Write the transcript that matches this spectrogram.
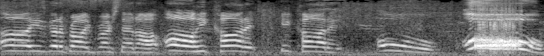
Oh, he's gonna probably brush that off. Oh, he caught it. He caught it. Oh. Oh!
